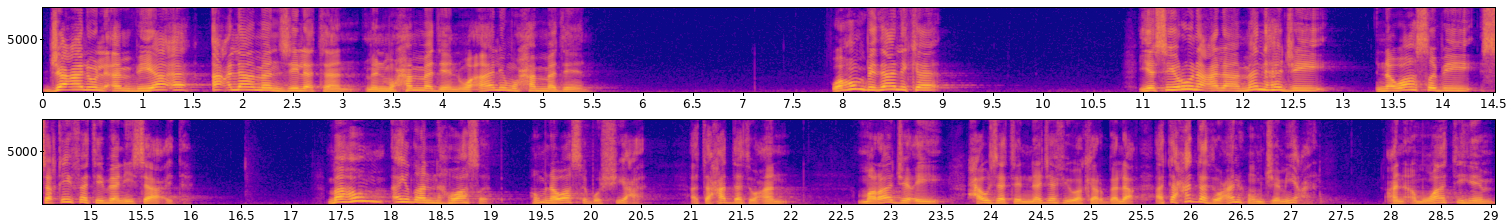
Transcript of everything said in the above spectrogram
جعلوا الأنبياء أعلى منزلة من محمد وآل محمد. وهم بذلك يسيرون على منهج نواصب سقيفة بني ساعده ما هم أيضا نواصب؟ هم نواصب الشيعة. أتحدث عن مراجع حوزة النجف وكربلاء. أتحدث عنهم جميعا. عن أمواتهم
